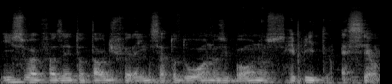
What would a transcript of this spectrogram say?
isso vai fazer total diferença. Todo ônus e bônus, repito, é seu.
